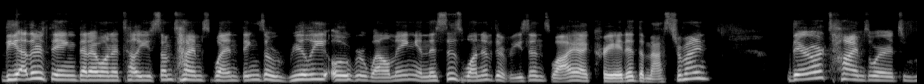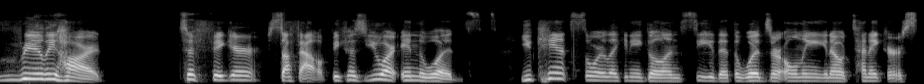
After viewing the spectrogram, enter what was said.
The other thing that I want to tell you sometimes when things are really overwhelming, and this is one of the reasons why I created the mastermind, there are times where it's really hard to figure stuff out because you are in the woods you can't soar like an eagle and see that the woods are only, you know, 10 acres.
